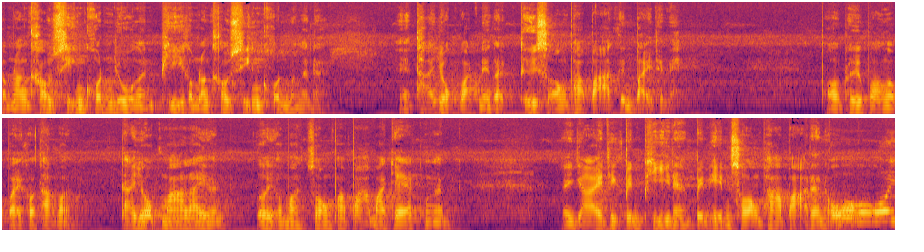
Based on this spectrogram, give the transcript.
กำลังเข้าสิงคนอยู่งั้นผีกำลังเข้าสิงคนเหมือนกันเถอะ ทายกวัดเนี่ยก็ถือซองผ้าป่าขึ้นไปทีนี้พอถือปองเข้าไปเขาถามว่าทายกมาอะไรกันเอ้ยเอามาซองผ้าป่ามาแจกเหมือนกันยายที่เป็นผีเนี่ยเป็นเห็นซองผ้าป่าเนี่ยโอ้ย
